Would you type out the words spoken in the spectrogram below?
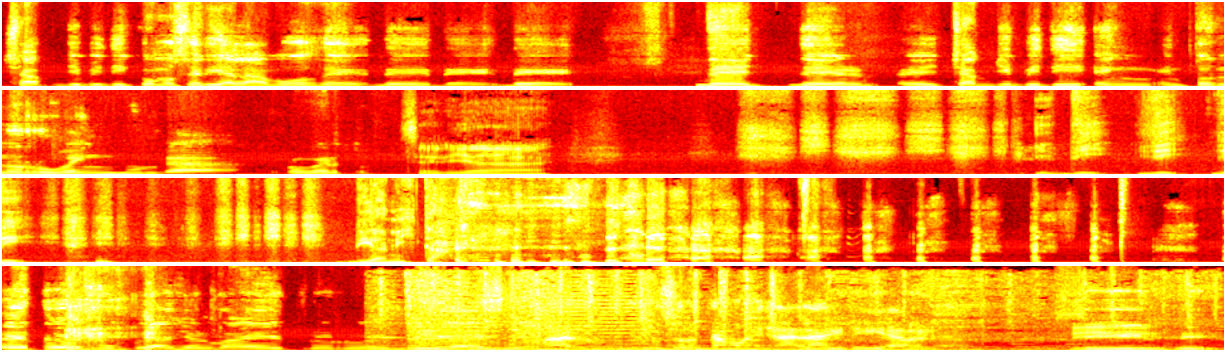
Chat GPT? ¿Cómo sería la voz de, de, de, de, de eh, Chat GPT en, en tono Rubén Murga, Roberto? Sería di, di, di, Dianita. El maestro Rubén Nosotros estamos en al aire ya, ¿verdad? Sí, sí.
